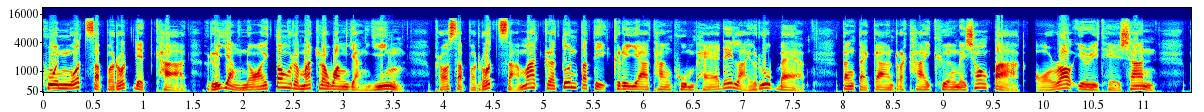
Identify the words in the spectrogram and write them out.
ควรงดสับปะรดเด็ดขาด หรืออย่างน้อยต้องระมัดระวังอย่างยิ่ง เพราะสับปะรดสามารถกระตุ้นปฏิกิริยาทางภูมิแพ้ได้หลายรูปแบบ ตั้งแต่การระคายเคืองในช่องปาก oral irritation ไป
